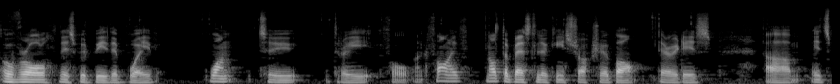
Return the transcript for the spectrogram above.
overall, this would be the wave one, two, three, four, and five. Not the best looking structure, but there it is. Um, it's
